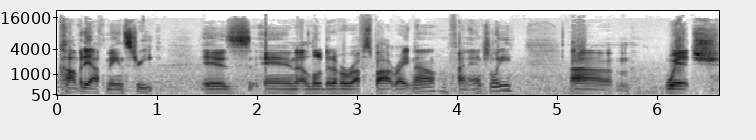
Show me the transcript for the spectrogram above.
comedy off Main Street is in a little bit of a rough spot right now financially, um, which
